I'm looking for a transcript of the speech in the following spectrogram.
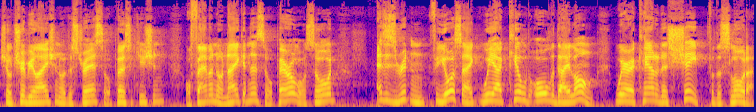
Shall tribulation or distress or persecution or famine or nakedness or peril or sword? As is written, for your sake we are killed all the day long. We are accounted as sheep for the slaughter.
